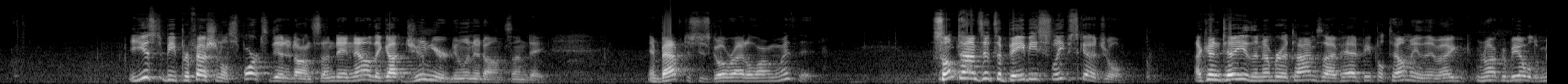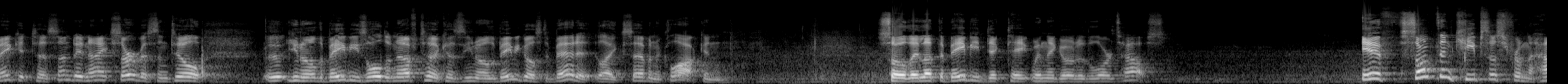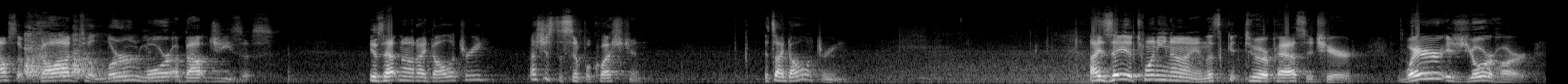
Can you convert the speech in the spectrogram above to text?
It used to be professional sports did it on Sunday, and now they got junior doing it on Sunday. And Baptists just go right along with it. Sometimes it's a baby sleep schedule. I couldn't tell you the number of times I've had people tell me that I'm not going to be able to make it to Sunday night service until, uh, you know, the baby's old enough to, because, you know, the baby goes to bed at like 7 o'clock. And so they let the baby dictate when they go to the Lord's house. If something keeps us from the house of God to learn more about Jesus, is that not idolatry? That's just a simple question. It's idolatry. Isaiah 29, let's get to our passage here. Where is your heart?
